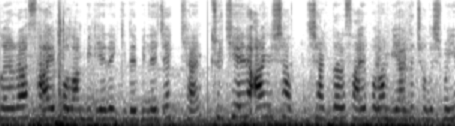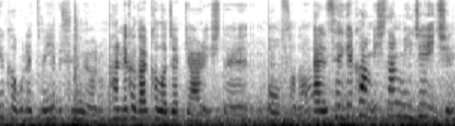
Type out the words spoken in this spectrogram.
şartlara sahip olan bir yere gidebilecekken Türkiye aynı şart- şartlara sahip olan bir yerde çalışmayı kabul etmeyi düşünmüyorum. Her ne kadar kalacak yer işte olsa da. Yani SGK'm işlenmeyeceği için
